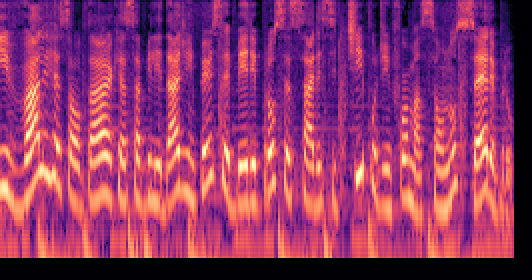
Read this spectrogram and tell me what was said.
E vale ressaltar que essa habilidade em perceber e processar esse tipo de informação no cérebro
